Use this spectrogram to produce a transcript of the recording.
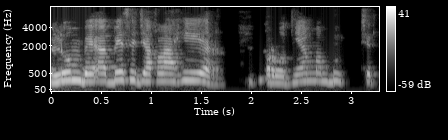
Belum BAB sejak lahir, perutnya membuncit.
